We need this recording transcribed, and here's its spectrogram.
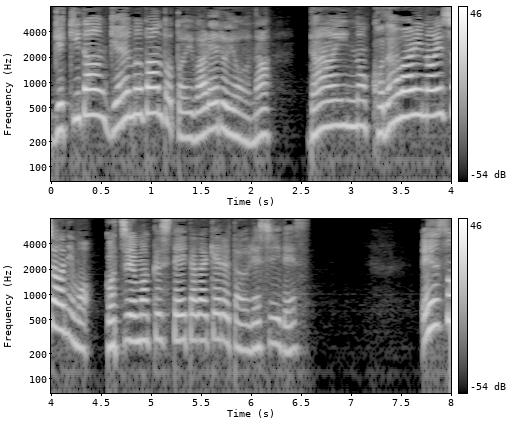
劇団ゲームバンドと言われるような団員のこだわりの衣装にもご注目していただけると嬉しいです。演奏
